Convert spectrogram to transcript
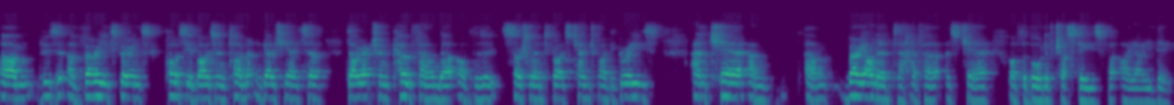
um, who's a very experienced policy advisor and climate negotiator, director and co-founder of the social enterprise Change by Degrees, and chair. I'm um, very honoured to have her as chair of the board of trustees for IIED.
